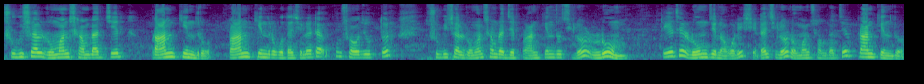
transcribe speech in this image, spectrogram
সুবিশাল রোমান সাম্রাজ্যের প্রাণকেন্দ্র। প্রাণকেন্দ্র কোথায় ছিল? এটা খুব সহজ উত্তর। সুবিশাল রোমান সাম্রাজ্যের প্রাণকেন্দ্র ছিল রোম। ঠিক আছে? রোম যে নগরী, সেটাই ছিল রোমান সাম্রাজ্যের প্রাণকেন্দ্র।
